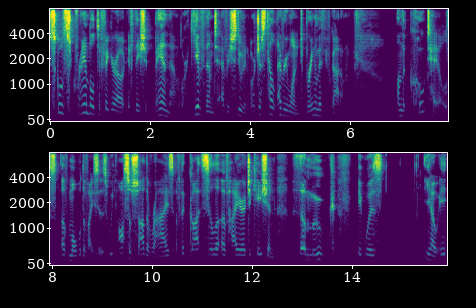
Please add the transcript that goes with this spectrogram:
Schools scrambled to figure out if they should ban them or give them to every student or just tell everyone to bring them if you've got them. On the coattails of mobile devices, we also saw the rise of the Godzilla of higher education, the MOOC. It was, you know, it,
